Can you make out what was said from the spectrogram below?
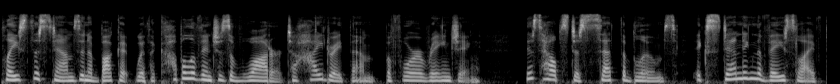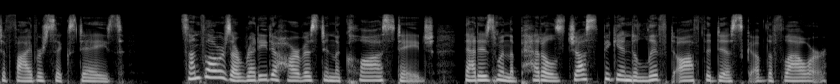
Place the stems in a bucket with a couple of inches of water to hydrate them before arranging. This helps to set the blooms, extending the vase life to five or six days. Sunflowers are ready to harvest in the claw stage, that is, when the petals just begin to lift off the disc of the flower.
